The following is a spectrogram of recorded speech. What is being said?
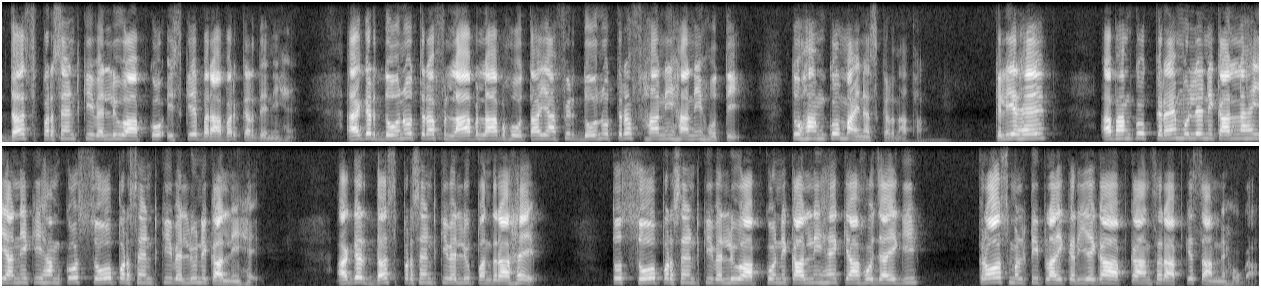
दस परसेंट की वैल्यू आपको इसके बराबर कर देनी है। अगर दोनों तरफ़ लाभ लाभ होता या फिर दोनों तरफ़ हानि हानि होती तो हमको माइनस करना था। क्लियर है? अब हमको क्रय मूल्य निकालना है, यानी कि हमको 100 परसेंट की वैल्यू निकालनी है। अगर 10 परसेंट की वैल्यू 15 है तो 100 परसेंट की वैल्यू आपको निकालनी है, क्या हो जाएगी? क्रॉस मल्टीप्लाई करिएगा, आपका आंसर आपके सामने होगा।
